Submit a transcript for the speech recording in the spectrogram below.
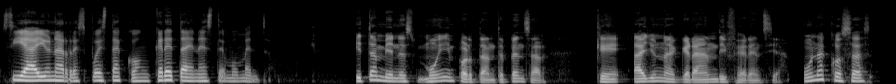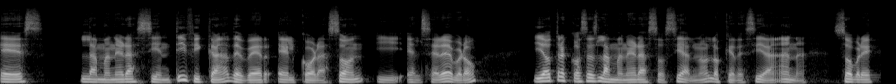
si hay una respuesta concreta en este momento. Y también es muy importante pensar que hay una gran diferencia. Una cosa es la manera científica de ver el corazón y el cerebro, y otra cosa es la manera social, ¿no? Lo que decía Ana, sobre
